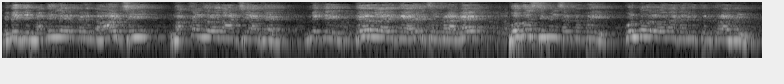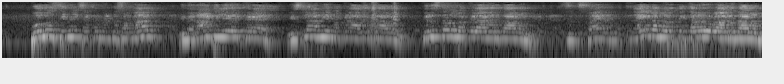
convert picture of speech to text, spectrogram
இன்னைக்கு மத்தியில இருக்கிற இந்த ஆட்சி மக்கள் விரோத ஆட்சியாக இன்னைக்கு தேர்தல் அறிக்கை அறிவிச்சிருக்கிறாங்க பொது சிவில் சட்டத்தை கொண்டு வருவதாக அறிவித்திருக்கிறார்கள். பொது சிவில் சட்டம் என்று சொன்னால் இந்த நாட்டிலே இருக்கிற இஸ்லாமிய மக்களாக இருந்தாலும் கிறிஸ்தவ மக்களாக இருந்தாலும் சைன மதத்தை சார்ந்தவர்களாக இருந்தாலும்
